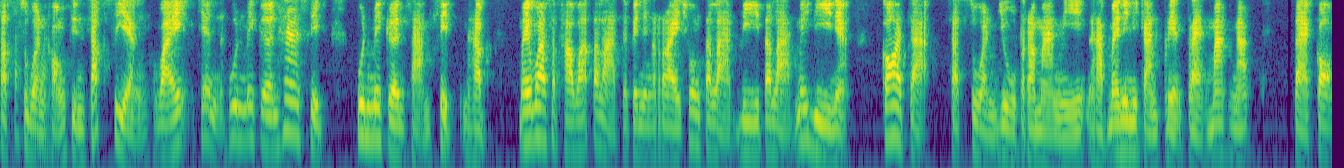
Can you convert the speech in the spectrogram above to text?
สัดส่วนของสินทรัพย์เสี่ยงไว้ เช่น หุ้นไม่เกิน 50 หุ้นไม่เกิน 30นะครับไม่ว่าสภาวะตลาดจะเป็นอย่างไรช่วงตลาดดีตลาดไม่ดีเนี่ยก็จะสัดส่วนอยู่ประมาณนี้นะครับไม่ได้มีการเปลี่ยนแปลงมากนัก แต่กอง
